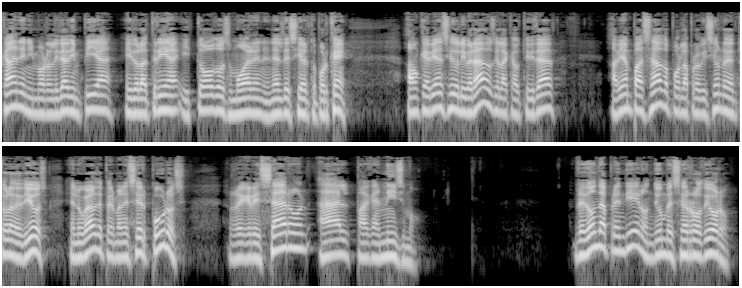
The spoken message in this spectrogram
caen en inmoralidad impía e idolatría y todos mueren en el desierto. ¿Por qué? Aunque habían sido liberados de la cautividad, habían pasado por la provisión redentora de Dios, en lugar de permanecer puros, regresaron al paganismo. ¿De dónde aprendieron de un becerro de oro?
